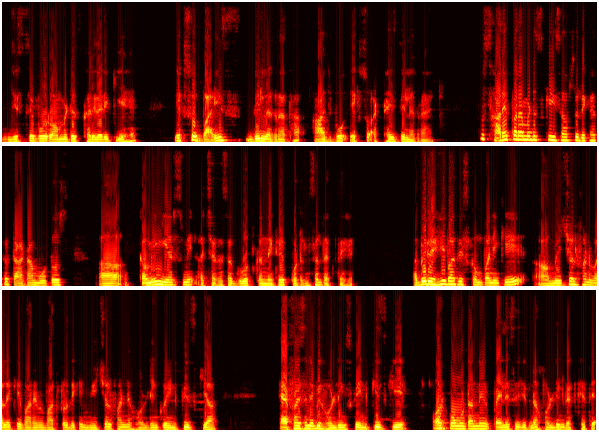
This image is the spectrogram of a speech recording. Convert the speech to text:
जिससे वो रॉ मटेरियल खरीदारी किए है 122 दिन लग रहा था, आज वो 128 दिन लग रहा है। तो सारे पैरामीटर्स के हिसाब से देखा है तो टाटा मोटर्स कमिंग ईयर्स में अच्छा खासा ग्रोथ करने के पोटेंशियल रखते हैं। अभी रही बात इस कंपनी के म्यूचुअल फंड वाले के बारे में बात करो। देखिए म्यूचुअल फंड ने होल्डिंग को इंक्रीज किया एफ़ ने भी होल्डिंग्स को इंक्रीज किए और प्रोमोटर ने पहले से जितना होल्डिंग रखे थे,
